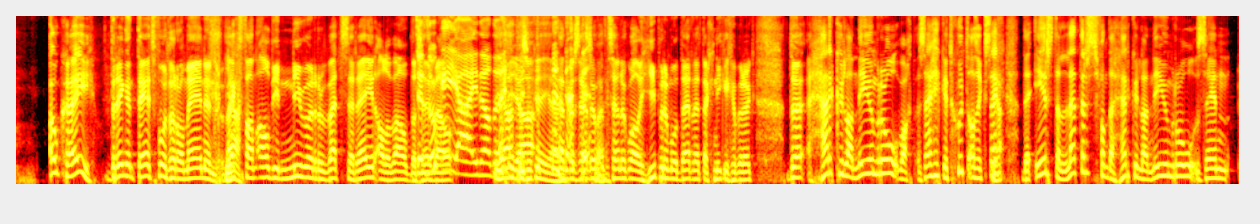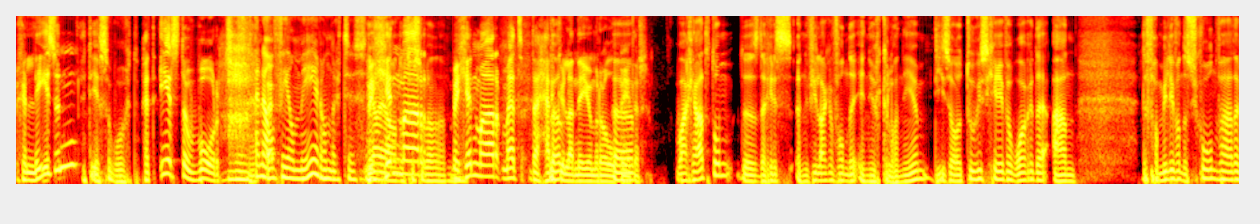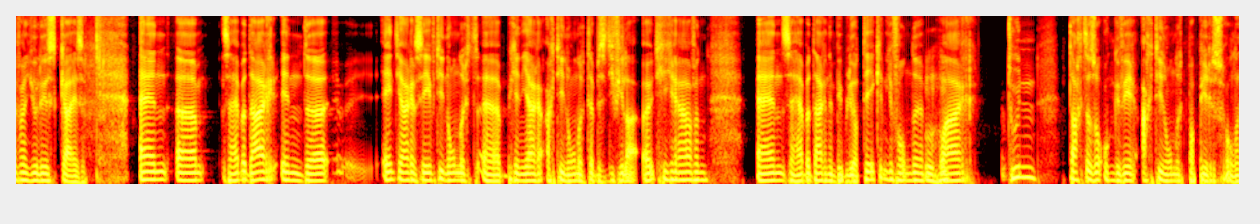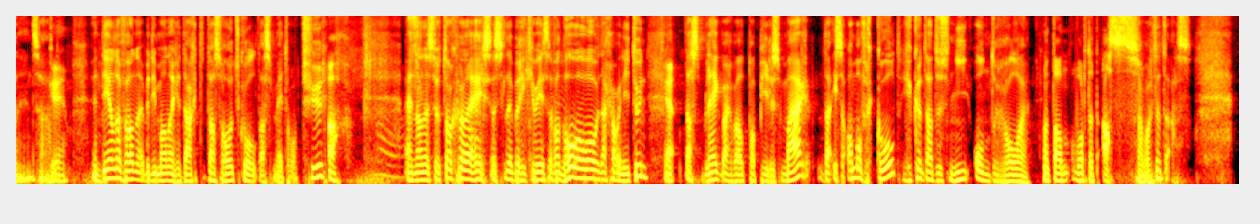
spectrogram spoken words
Oké, dringend tijd voor de Romeinen. Weg Ja. van al die nieuwe wetserijen, alhoewel er Het is zijn ook wel... AI dat, hè? Ja, het is oké, ja. En er zijn, ook, er zijn ook wel hypermoderne technieken gebruikt. De Herculaneumrol, wacht, zeg ik het goed als ik zeg, Ja. de eerste letters van de Herculaneumrol zijn gelezen? Het eerste woord. Het eerste woord. En al veel meer ondertussen. Ja, ja, Begin, ondertussen maar, wel. begin maar met de Herculaneumrol, eh, Peter. Waar gaat het om? Dus er is een villa gevonden in Herculaneum. Die zou toegeschreven worden aan de familie van de schoonvader van Julius Keizer. En ehm, ze hebben daar in de eh, eind jaren 1700, eh, begin jaren 1800 hebben ze die villa uitgegraven. En ze hebben daar een bibliotheek in gevonden Mhm. waar toen dachten ze ongeveer 1800 papierrollen in zaten. Een deel daarvan hebben die mannen gedacht, dat is houtskool, dat smijten we op het vuur. Ach, En dan is er toch wel ergens een slibberik geweest van, ho, ho, ho, dat gaan we niet doen. Ja. Dat is blijkbaar wel papyrus. Maar dat is allemaal verkoold. Je kunt dat dus niet ontrollen. want dan wordt het as. Dan wordt het as.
